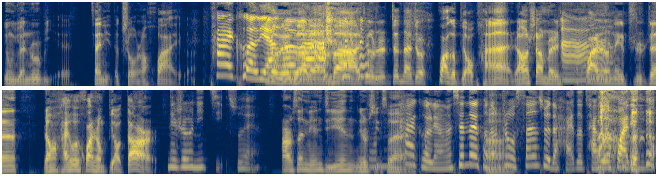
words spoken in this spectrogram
用圆珠笔在你的手上画一个，太可怜了特别可？怜吧？就是真的就是画个表盘，然后上面啊画上那个指针，然后还会画上表带儿。那时候你几岁？二三年级那时候几岁？太可怜了，现在可能啊只有三岁的孩子才会画电子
